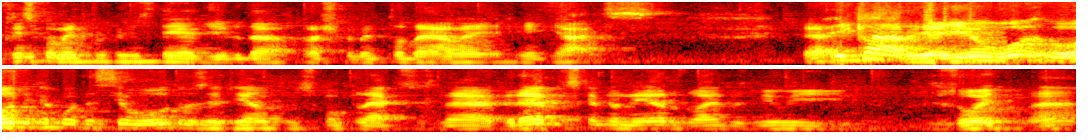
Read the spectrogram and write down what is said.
principalmente porque a gente tem a dívida praticamente toda ela em, em reais. É, e claro, e aí o, ano que aconteceu outros eventos complexos, né? A greve dos caminhoneiros lá em 2018, né?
